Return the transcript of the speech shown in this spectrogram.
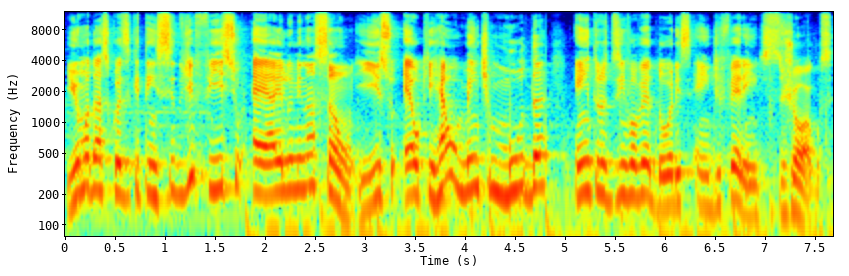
E uma das coisas que tem sido difícil é a iluminação, e isso é o que realmente muda entre os desenvolvedores em diferentes jogos.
